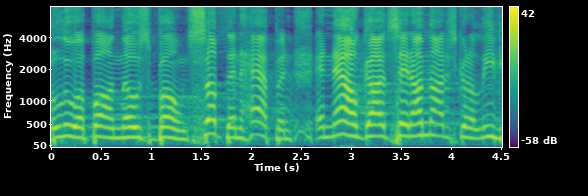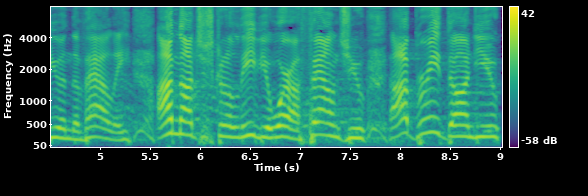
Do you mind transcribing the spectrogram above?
blew upon those bones, something happened. And now God said, I'm not just going to leave you in the valley. I'm not just going to leave you where I found you. I breathed on you.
